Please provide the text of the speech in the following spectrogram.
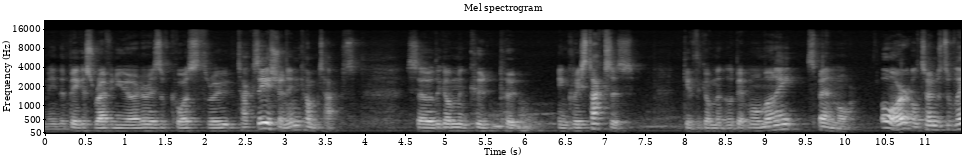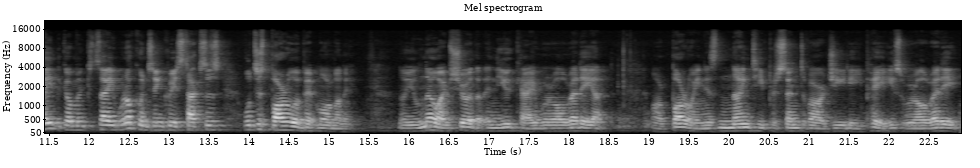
I mean, the biggest revenue earner is, of course, through taxation, income tax. So the government could put increased taxes, give the government a little bit more money, spend more. Or, alternatively, the government could say, we're not going to increase taxes, we'll just borrow a bit more money. Now, you'll know, I'm sure, that in the UK we're already at, our borrowing is 90% of our GDP, so we're already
